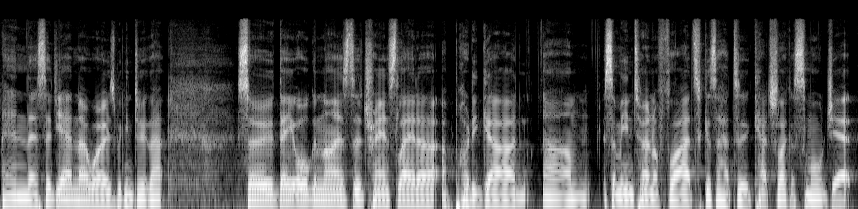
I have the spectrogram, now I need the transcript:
And they said, "Yeah, no worries, we can do that." So they organized a translator, a bodyguard, um, some internal flights because I had to catch like a small jet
